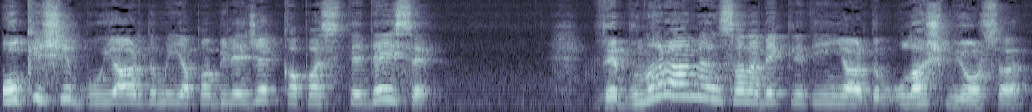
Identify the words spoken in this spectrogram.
o kişi bu yardımı yapabilecek kapasitedeyse ve buna rağmen sana beklediğin yardım ulaşmıyorsa,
